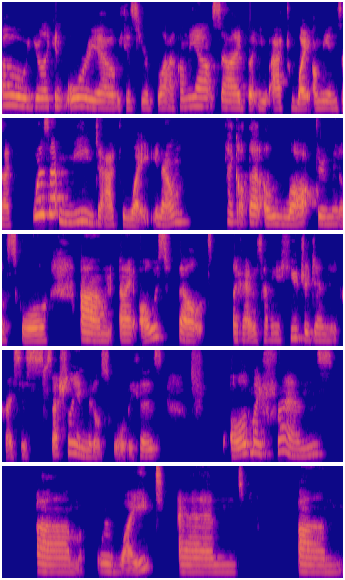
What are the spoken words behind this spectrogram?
oh, you're like an Oreo because you're black on the outside, but you act white on the inside. What does that mean to act white? You know? I got that a lot through middle school. Um, and I always felt like I was having a huge identity crisis, especially in middle school, because all of my friends um, were white and um,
